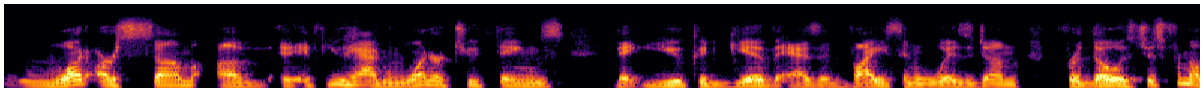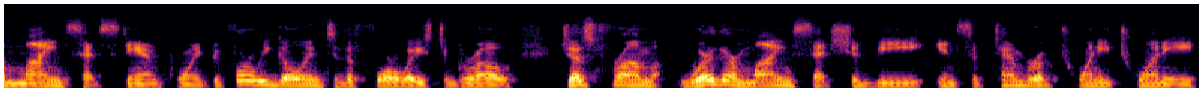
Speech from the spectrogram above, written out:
what are some of if you had one or two things that you could give as advice and wisdom for those just from a mindset standpoint before we go into the four ways to grow just from where their mindset should be in september of 2020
